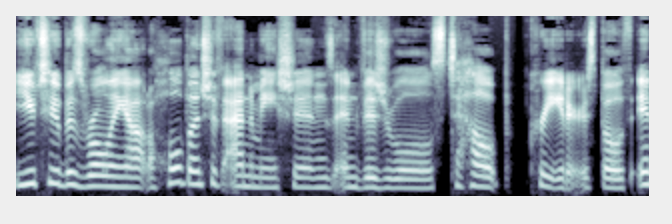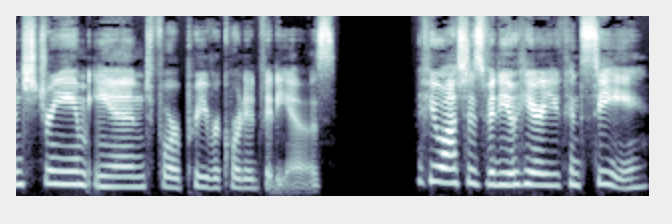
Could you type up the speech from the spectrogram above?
YouTube is rolling out a whole bunch of animations and visuals to help creators, both in stream and for pre recorded videos. If you watch this video here, you can see.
